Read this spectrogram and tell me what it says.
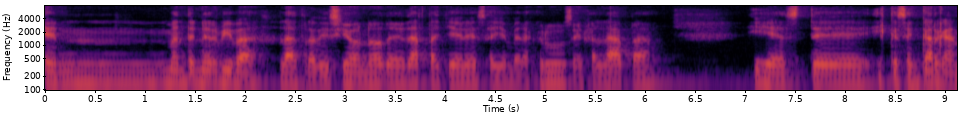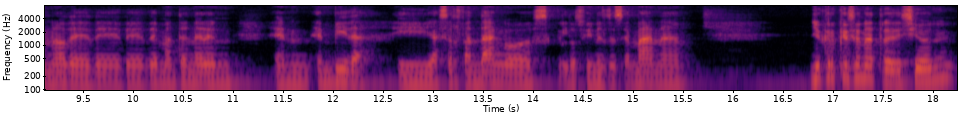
en mantener viva la tradición ¿no? de dar talleres ahí en Veracruz, en Jalapa, y, este, y que se encargan ¿no? de, de, de, mantener en, en, en, vida y hacer fandangos los fines de semana. Yo creo que es una tradición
